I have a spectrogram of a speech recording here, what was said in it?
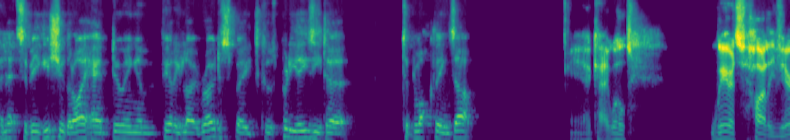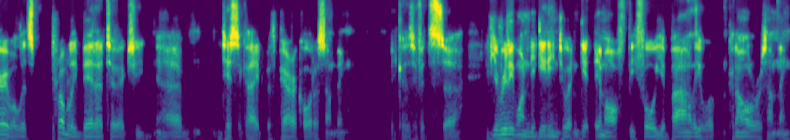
And that's a big issue that I had doing them fairly low rotor speeds because it's pretty easy to to block things up. Yeah, okay. Well, where it's highly variable, it's probably better to actually uh, desiccate with paraquat or something. Because if it's uh, if you really wanted to get into it and get them off before your barley or canola or something,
